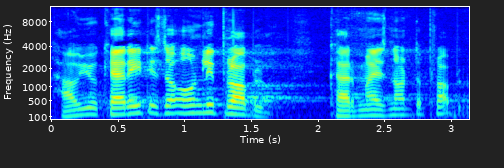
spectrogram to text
How you carry it is the only problem, karma is not the problem.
